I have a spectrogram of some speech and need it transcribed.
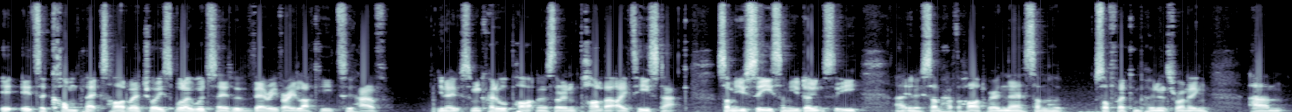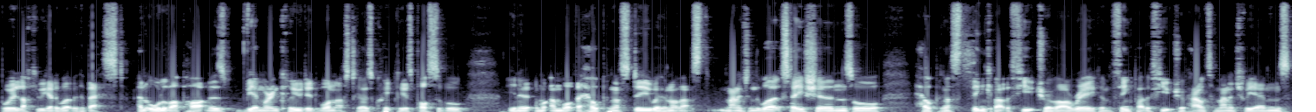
it, it's a complex hardware choice. What I would say is we're very, very lucky to have you know some incredible partners that are in part of that IT stack. Some you see, some you don't see. Uh, you know, some have the hardware in there, some have software components running. Um, but we're lucky we get to work with the best, and all of our partners, VMware included, want us to go as quickly as possible. You know, and, and what they're helping us do, whether or not that's managing the workstations or helping us think about the future of our rig and think about the future of how to manage VMs.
